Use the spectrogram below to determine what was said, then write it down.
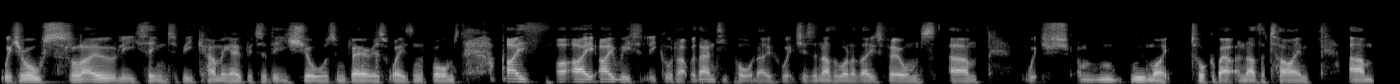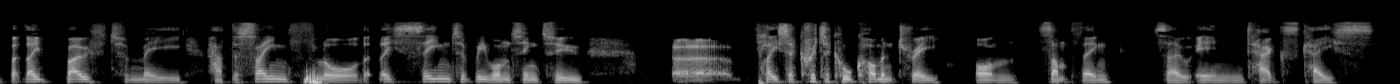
which are all slowly seem to be coming over to these shores in various ways and forms. I I, I recently caught up with Anti Porno, which is another one of those films, um, which um, we might talk about another time. Um, but they both, to me, have the same flaw that they seem to be wanting to uh, place a critical commentary on something. So in Tag's case,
